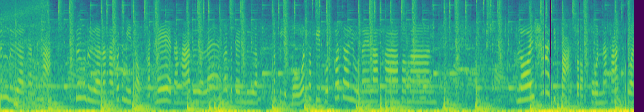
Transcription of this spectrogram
ขึ้นเรือกันค่ะ ซึ่งเรือนะคะก็จะมี 2 ประเภทนะคะ เรือแรกก็จะเป็นเรือสปีดโบ๊ทสปีดโบ๊ทก็จะอยู่ในราคาประมาณ 150 บาทต่อคนนะคะส่วน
